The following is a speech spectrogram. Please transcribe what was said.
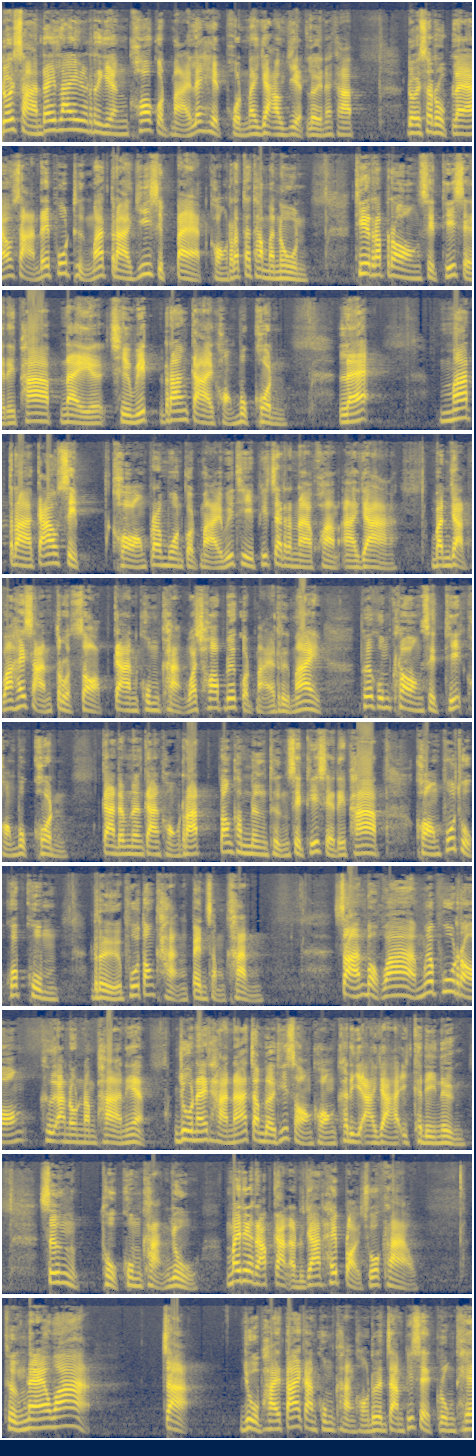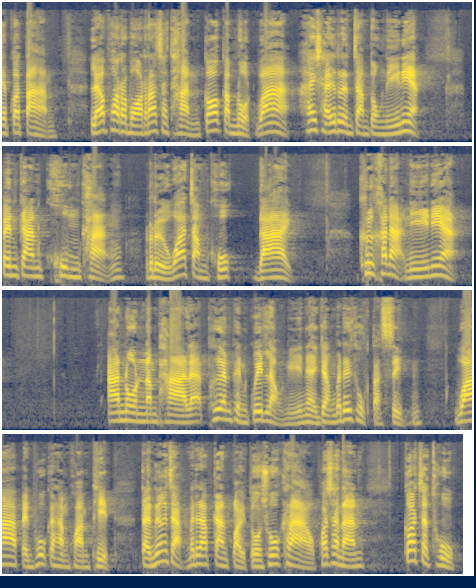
โดยศาลได้ไล่เรียงข้อกฎหมายและเหตุผลมายาวเหยียดเลยนะครับ โดยสรุปแล้วศาลได้พูดถึงมาตรา 28 ของรัฐธรรมนูญ ที่รับรองสิทธิเสรีภาพในชีวิตร่างกายของบุคคล และมาตรา 90 ของประมวลกฎหมายวิธีพิจารณาความอาญาบัญญัติว่าให้ศาลตรวจสอบการคุมขังว่าชอบด้วยกฎหมายหรือไม่ เพื่อคุ้มครองสิทธิของบุคคล การดำเนินการของรัฐต้องคำนึงถึงสิทธิเสรีภาพของผู้ถูกควบคุม หรือผู้ต้องขังเป็นสำคัญศาลบอกว่าเมื่อผู้ร้องคืออนนท์นำพาเนี่ยอยู่ในฐานะจำเลยที่ 2 ของคดีอาญาอีกคดีหนึ่ง ซึ่งถูกคุมขังอยู่ ไม่ได้รับการอนุญาตให้ปล่อยชั่วคราว ถึงแม้ว่าจะอยู่ภายใต้การคุมขังของเรือนจำพิเศษกรุงเทพก็ตาม แล้วพรบราชทัณฑ์ก็กำหนดว่าให้ใช้เรือนจำตรงนี้เนี่ย เป็นการคุมขังหรือว่าจำคุกได้ คือขณะนี้เนี่ยอานนท์นำพาและเพื่อนเพนกวินเหล่านี้เนี่ยยังไม่ได้ถูกตัดสินว่าเป็นผู้กระทำความผิด แต่เนื่องจากไม่ได้รับการปล่อยตัวชั่วคราว เพราะฉะนั้นก็จะถูก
